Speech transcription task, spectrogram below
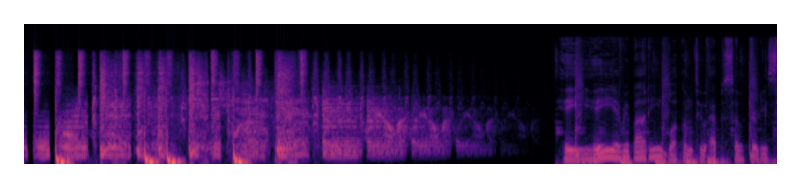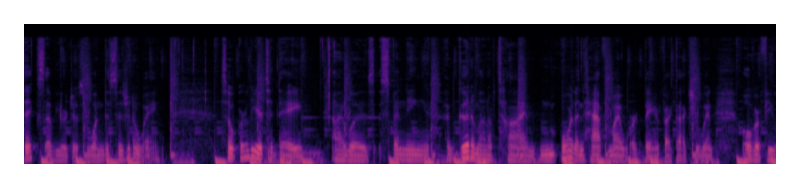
Hey, hey, everybody, welcome to episode 36 of You're Just One Decision Away. So, earlier today, I was spending a good amount of time, more than half of my workday. In fact, I actually went over a few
